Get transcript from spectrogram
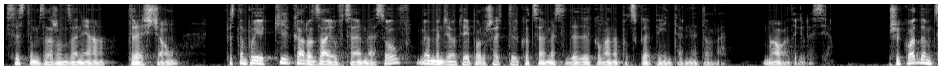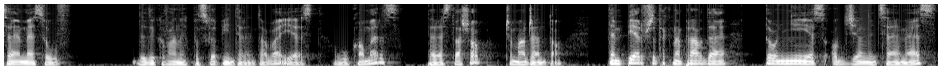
system zarządzania treścią. Występuje kilka rodzajów CMS-ów. My będziemy tutaj poruszać tylko CMS-y dedykowane pod sklepy internetowe. Mała dygresja. Przykładem CMS-ów dedykowanych pod sklepy internetowe jest WooCommerce, PrestaShop czy Magento. Ten pierwszy tak naprawdę to nie jest oddzielny CMS,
